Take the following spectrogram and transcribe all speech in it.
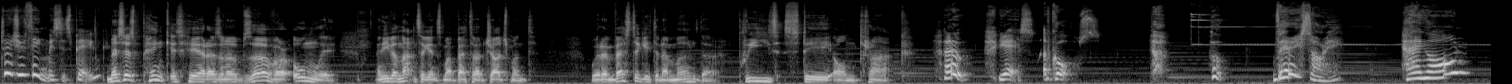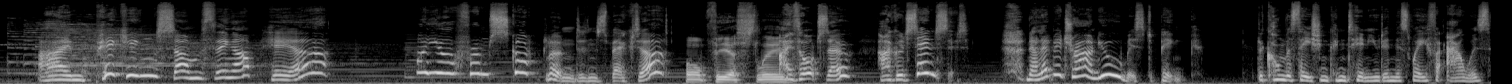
Don't you think, Mrs. Pink? Mrs. Pink is here as an observer only, and even that's against my better judgment. We're investigating a murder. Please stay on track. Oh, yes, of course. Oh, very sorry. Hang on. I'm picking something up here. Are you from Scotland, Inspector? Obviously. I thought so. I could sense it. Now let me try on you, Mr. Pink. The conversation continued in this way for hours.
